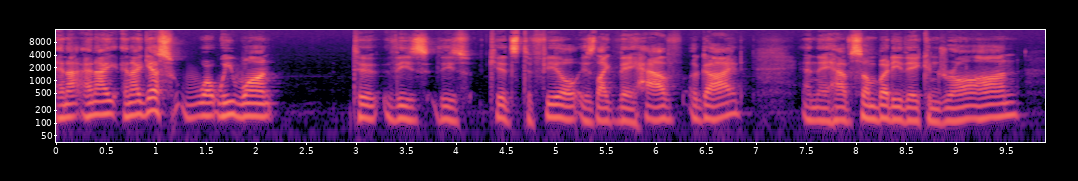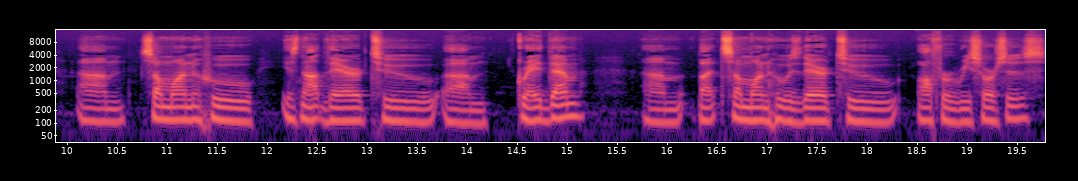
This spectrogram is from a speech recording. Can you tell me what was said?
and I and I and I guess what we want to these these kids to feel is like they have a guide and they have somebody they can draw on, um, someone who is not there to um, grade them, um, but someone who is there to offer resources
